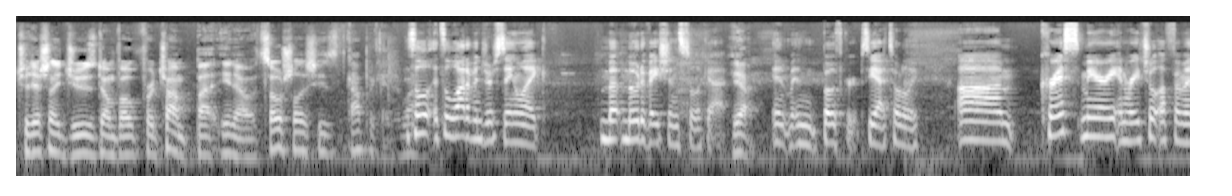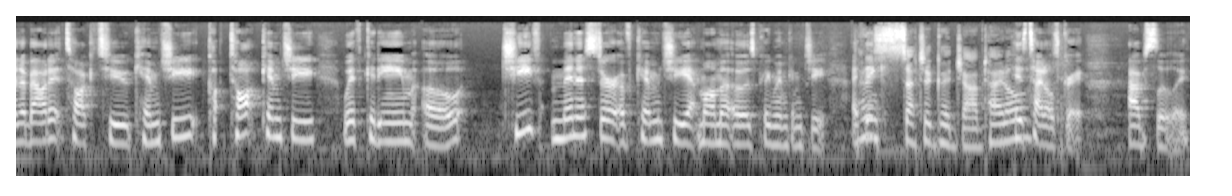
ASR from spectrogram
Traditionally, Jews don't vote for Trump, but you know, social issues complicated. Wow. So it's a lot of interesting like mo- motivations to look at. Yeah. in, in both groups. Yeah, totally. Um, Chris, Mary, and Rachel Ufferman about it talk to kimchi, talk kimchi with Kadeem O, Chief Minister of Kimchi at Mama O's Premium Kimchi. I That think is such a good job title. his title's great. Absolutely.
